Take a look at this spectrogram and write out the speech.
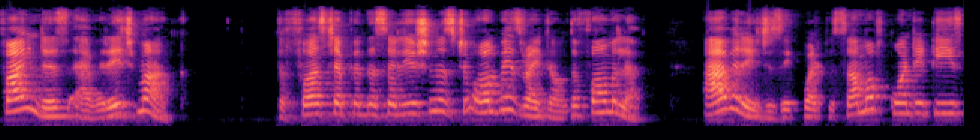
Find his average mark. The first step in the solution is to always write down the formula. Average is equal to sum of quantities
